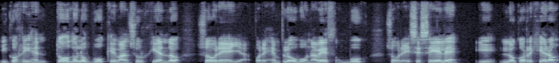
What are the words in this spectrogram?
y corrigen todos los bugs que van surgiendo sobre ella. Por ejemplo, hubo una vez un bug sobre SSL y lo corrigieron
